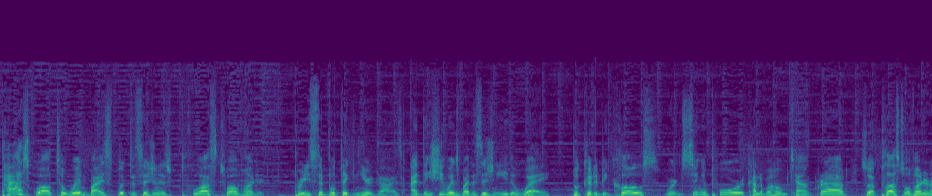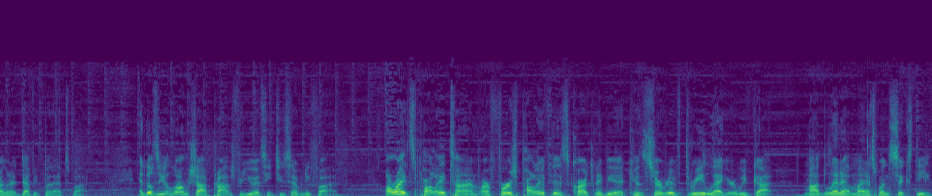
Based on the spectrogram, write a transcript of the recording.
Pascual to win by split decision is plus 1200. Pretty simple thinking here, guys. I think she wins by decision either way, but could it be close? We're in Singapore, kind of a hometown crowd, so at plus 1200, I'm going to definitely put that spot. And those are your long shot props for UFC 275. All right, it's parlay time. Our first parlay for this card is going to be a conservative three legger. We've got Magdalena at minus 160,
